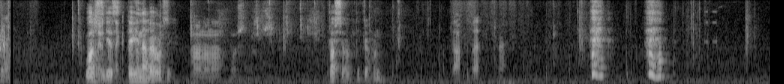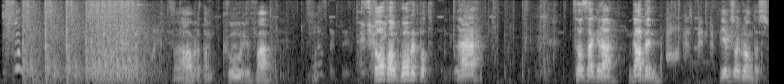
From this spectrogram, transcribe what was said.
Nie, Łącznik jest, biegnie na B łącznik. No, no, no, już. Proszę o mikrofon. Tak, B. dobra, tam kurwa. Schował głowę pod... A. Co za gra? Gaben. Wiem, że oglądasz.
